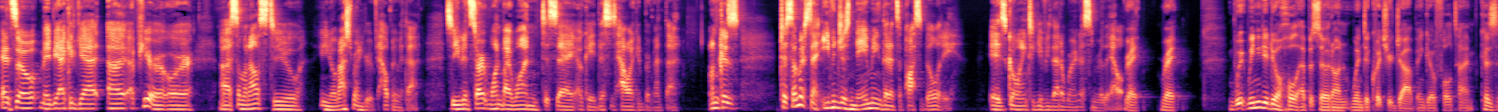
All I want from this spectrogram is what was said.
and so maybe I could get uh, a peer or uh, someone else to, you know, a mastermind group to help me with that. So you can start one by one to say, okay, this is how I can prevent that. Because um, to some extent, even just naming that it's a possibility is going to give you that awareness and really help. Right, right. We, we need to do a whole episode on when to quit your job and go full time. Because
